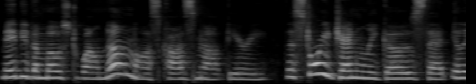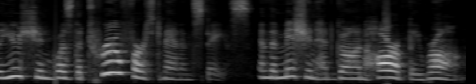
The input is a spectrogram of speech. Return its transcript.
may be the most well known lost cosmonaut theory. The story generally goes that Ilyushin was the true first man in space, and the mission had gone horribly wrong.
